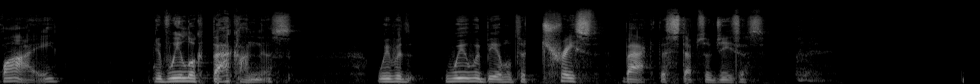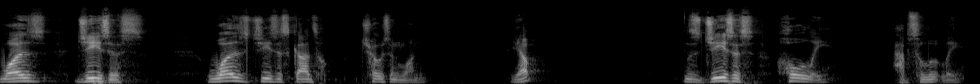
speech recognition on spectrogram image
Why, if we look back on this, we would we would be able to trace back the steps of Jesus. Was Jesus, was Jesus God's chosen one? Yep. Was Jesus holy? Absolutely.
